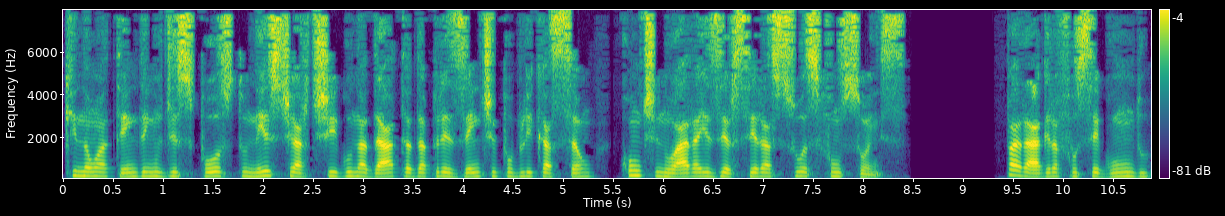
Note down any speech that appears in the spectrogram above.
que não atendem o disposto neste artigo na data da presente publicação, continuar a exercer as suas funções. Parágrafo 2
